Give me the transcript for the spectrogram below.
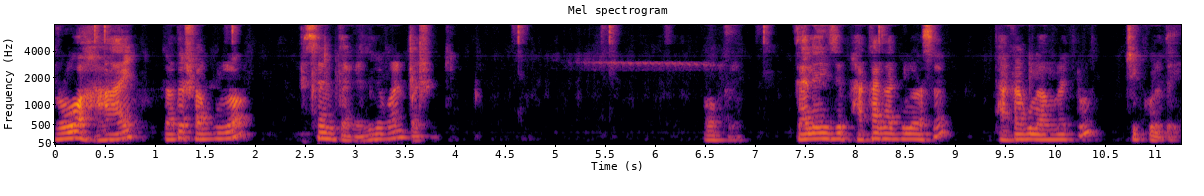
রো হাই যাতে সবগুলো সেম থাকে, জিরো পয়েন্ট পঁয়ষট্টি। ওকে তাহলে এই যে ফাঁকা দাগগুলো আছে, ফাঁকাগুলো আমরা একটু ঠিক করে দেই।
